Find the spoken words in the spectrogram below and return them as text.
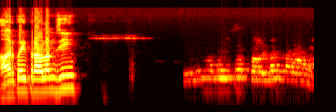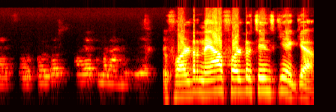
और कोई प्रॉब्लम जी? तो फोल्डर नया फोल्डर चेंज किए हैं क्या?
